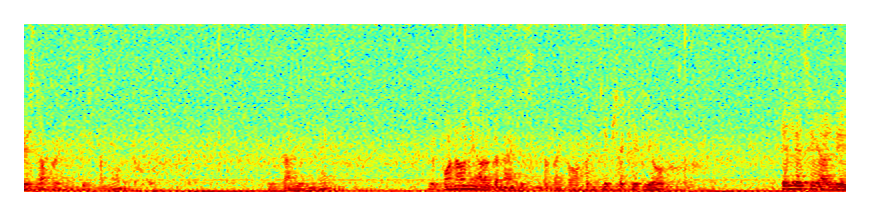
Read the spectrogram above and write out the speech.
बेस्ट अपरेटिङ सिस्टम हो। यो काली लिनेक्स यो बनाउने अर्गनाइजेसन तपाईँको अफेन्सिभ सेक्युरिटी हो। यसले चाहिँ अहिले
